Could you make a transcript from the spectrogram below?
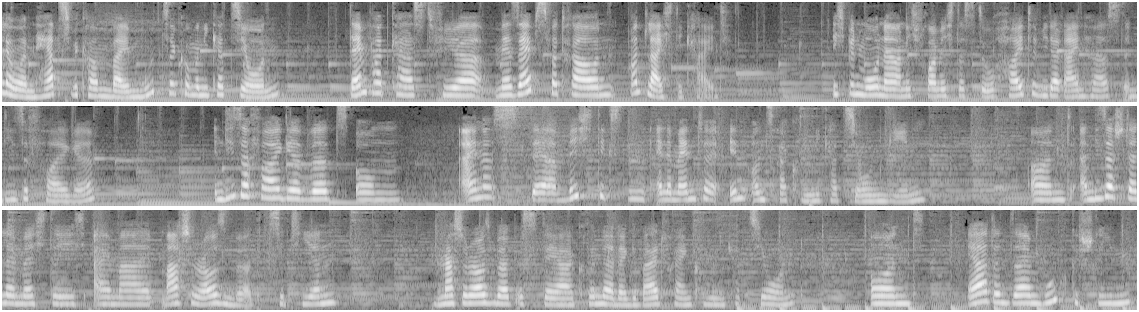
Hallo und herzlich willkommen bei Mut zur Kommunikation, dein Podcast für mehr Selbstvertrauen und Leichtigkeit. Ich bin Mona und ich freue mich, dass du heute wieder reinhörst in diese Folge. In dieser Folge wird es um eines der wichtigsten Elemente in unserer Kommunikation gehen. Und an dieser Stelle möchte ich einmal Marshall Rosenberg zitieren, Marshall Rosenberg ist der Gründer der gewaltfreien Kommunikation und er hat in seinem Buch geschrieben,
